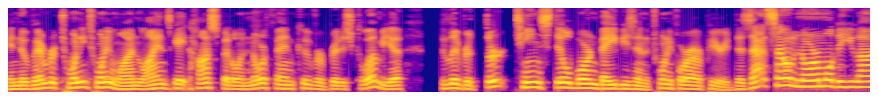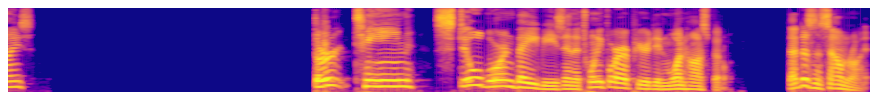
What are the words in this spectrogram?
In November 2021, Lions Gate Hospital in North Vancouver, British Columbia, delivered 13 stillborn babies in a 24 hour period. Does that sound normal to you guys? 13 stillborn babies in a 24 hour period in one hospital. That doesn't sound right.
